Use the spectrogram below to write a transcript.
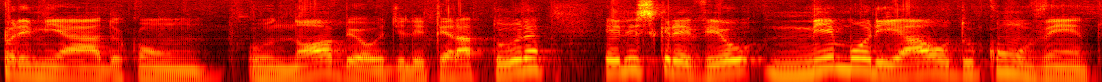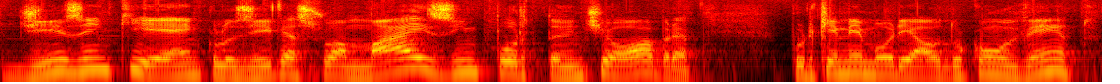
premiado com o Nobel de Literatura, ele escreveu Memorial do Convento. Dizem que é, inclusive, a sua mais importante obra, porque Memorial do Convento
